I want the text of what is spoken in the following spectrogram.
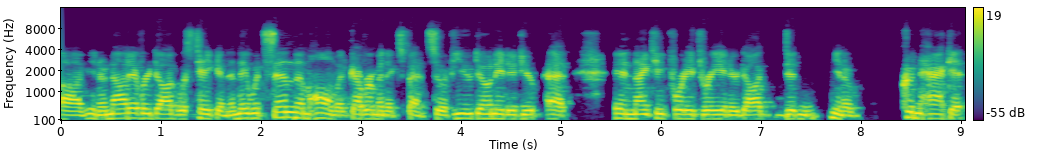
um, you know, not every dog was taken, and they would send them home at government expense. So, if you donated your pet in 1943 and your dog didn't, you know, couldn't hack it,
